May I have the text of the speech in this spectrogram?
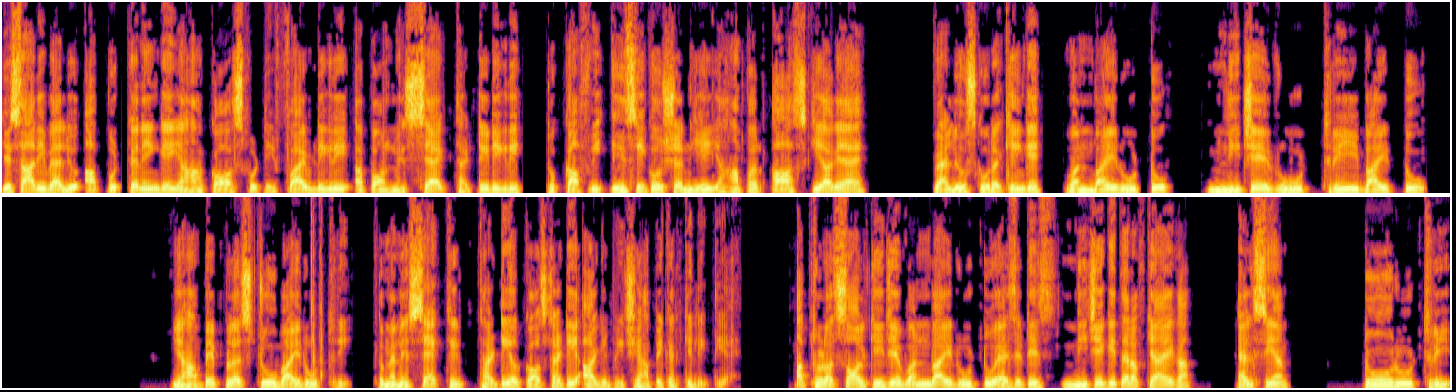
ये सारी वैल्यू आप पुट करेंगे। यहाँ cos 45 डिग्री अपॉन में सेक 30 डिग्री तो काफ़ी इजी क्वेश्चन ये यहाँ पर आस किया गया है। वैल्यूज़ को रखेंगे। वन बाई रूट टू नीचे रूट थ्री बाई टू यहाँ पे plus two by root three तो मैंने सेक थर्टी और कॉस थर्टी आगे पीछे यहाँ पे करके लिख दिया है। अब थोड़ा सॉल्व कीजिए। One by root two as it is नीचे की तरफ़ क्या आएगा? एलसीएम टू रूट थ्री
